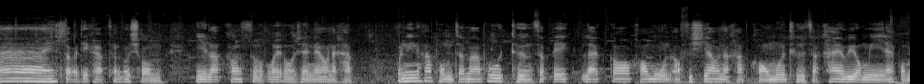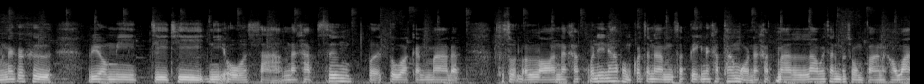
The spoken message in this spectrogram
ฮายสวัสดีครับท่านผู้ชมยินดีรับเข้าสู่ OIO Channel นะครับ วันนี้นะครับผมจะมาพูดถึงสเปค และก็ข้อมูล Official นะครับของมือถือจากค่าย Realme นะผมนั่นก็คือ Realme GT Neo 3 นะครับ ซึ่งเปิดตัวกันมาแบบสดๆร้อนๆนะครับ วันนี้นะครับผมก็จะนำสเปคนะครับทั้งหมดนะครับมาเล่าให้ท่านผู้ชมฟังนะครับว่า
